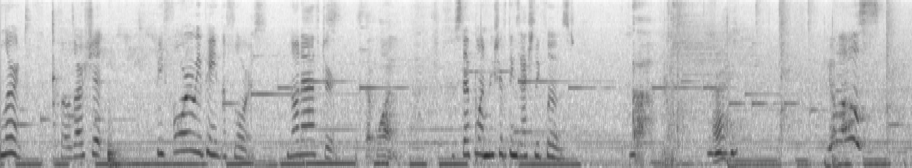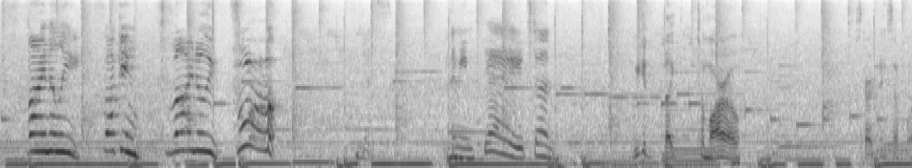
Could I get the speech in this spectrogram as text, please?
Lesson learned. Close our shit before we paint the floors, not after. Step one. Step one, make sure everything's actually closed. Alright. Yes! Finally! Fucking finally! Yes. I mean, yay, it's done. We could, like, tomorrow start doing step four.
